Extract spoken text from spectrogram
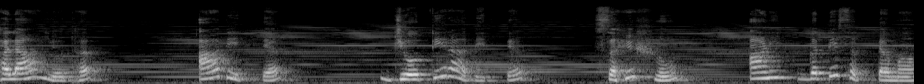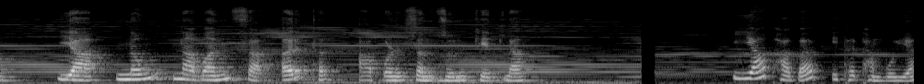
हलायुध आदित्य ज्योतिरादित्य सहिष्णू आणि गतिसत्तम या नऊ नावांचा अर्थ आपण समजून घेतला. या भागात इथं थांबूया.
